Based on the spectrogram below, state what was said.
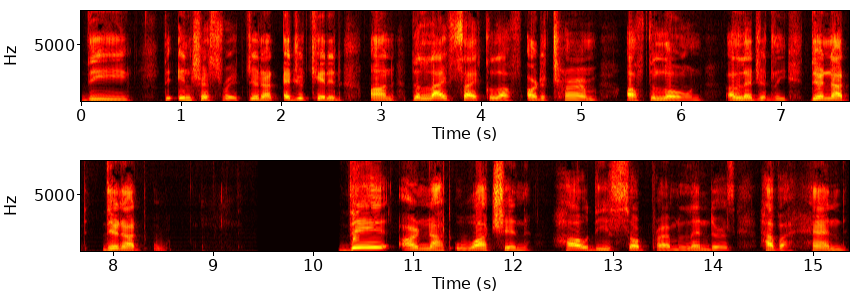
the the interest rate. They're not educated on the life cycle of or the term of the loan allegedly. They're not they're not they are not watching how these subprime lenders have a hand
